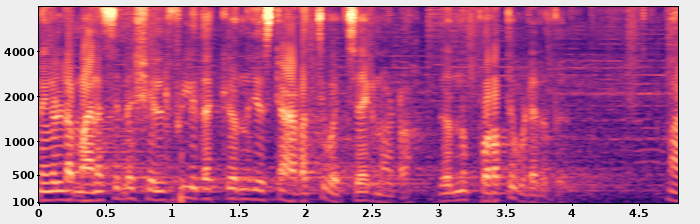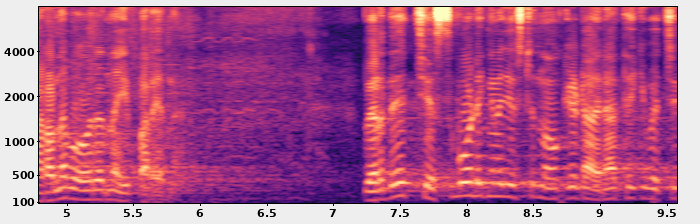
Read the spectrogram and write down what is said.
നിങ്ങളുടെ മനസ്സിന്റെ ഷെൽഫിൽ ഇതൊക്കെ ഒന്ന് ജസ്റ്റ് അടച്ചു വെച്ചേക്കണം കേട്ടോ. ഇതൊന്നും പുറത്ത് വിടരുത്. മറന്നു പോകരുതെന്നാണ് ഈ പറയുന്നത് വെറുതെ ചെസ് ബോർഡ് ഇങ്ങനെ ജസ്റ്റ് നോക്കിയിട്ട് അതിനകത്തേക്ക് വെച്ച്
